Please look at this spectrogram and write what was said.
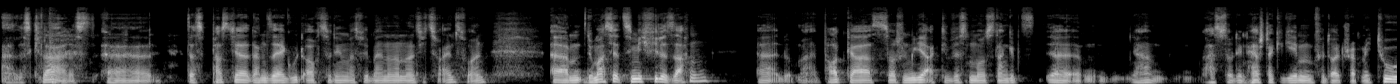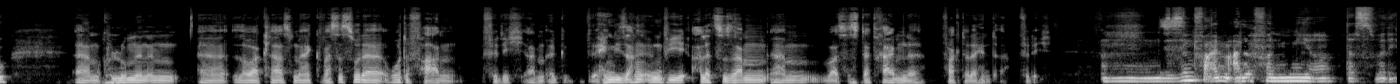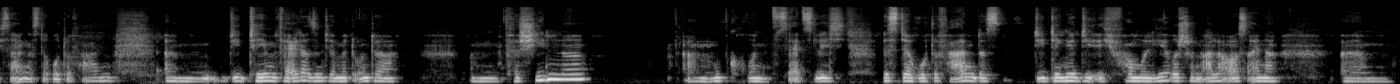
Alles klar, das, äh, das passt ja dann sehr gut auch zu dem, was wir bei 99 zu 1 wollen. Ähm, du machst ja ziemlich viele Sachen äh, Podcast, Social Media Aktivismus, dann gibt's äh, ja, hast du den Hashtag gegeben für Deutschrap Me Too, ähm, Kolumnen im äh, Lower Class Mac. Was ist so der rote Faden für dich? Ähm, äh, hängen die Sachen irgendwie alle zusammen? Ähm, was ist der treibende Faktor dahinter für dich? Mm, sie sind vor allem alle von mir, das würde ich sagen, ist der rote Faden. Ähm, die Themenfelder sind ja mitunter ähm, verschiedene. Ähm, grundsätzlich ist der rote Faden, dass die Dinge, die ich formuliere, schon alle aus einer ähm,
